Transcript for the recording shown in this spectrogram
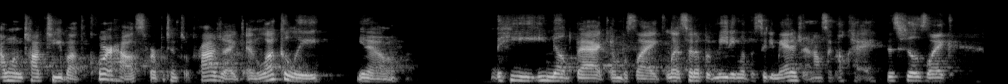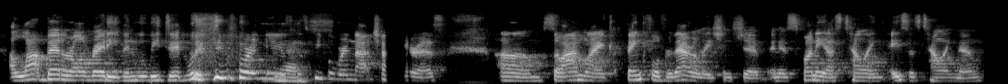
I want to talk to you about the courthouse for a potential project. And luckily, you know, he emailed back and was like, let's set up a meeting with the city manager. And I was like, okay, this feels like a lot better already than what we did with Newport News because Yes. people were not trying to hear us. Um, so I'm like thankful for that relationship. And it's funny us telling Asa's telling them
